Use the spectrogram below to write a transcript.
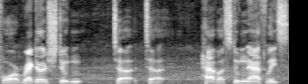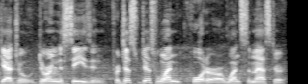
for a regular student to, to have a student athlete schedule during the season for just, just one quarter or one semester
